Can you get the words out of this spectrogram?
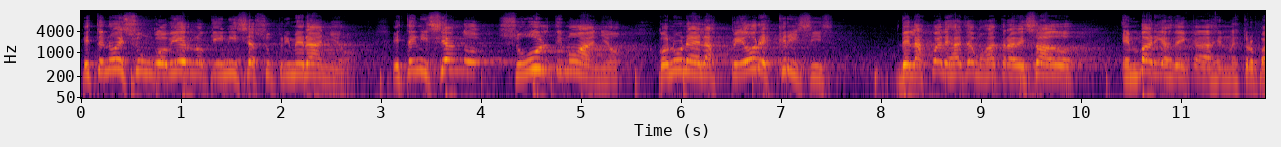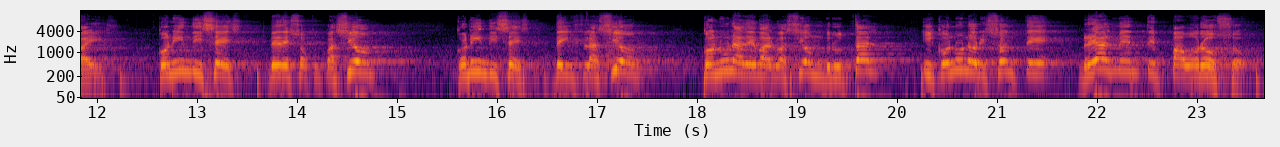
Este no es un gobierno que inicia su primer año, está iniciando su último año con una de las peores crisis de las cuales hayamos atravesado en varias décadas en nuestro país, con índices de desocupación, con índices de inflación, con una devaluación brutal y con un horizonte realmente pavoroso.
